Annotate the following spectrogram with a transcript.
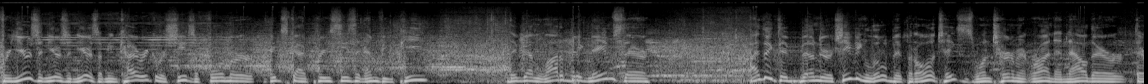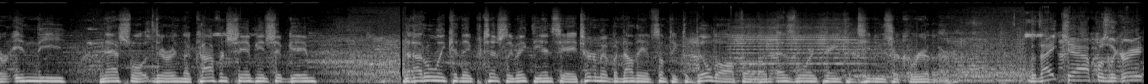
for years and years and years. I mean, Khiarica Rasheed's a former Big Sky preseason MVP. They've got a lot of big names there. I think they've been underachieving a little bit, but all it takes is one tournament run, and now they're they're in the national, they're in the conference championship game. Not only can they potentially make the NCAA tournament, but now they have something to build off of as Loree Payne continues her career there the nightcap was the great,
